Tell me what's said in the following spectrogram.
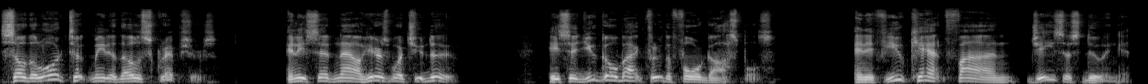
So the Lord took me to those scriptures, and He said, Now here's what you do. He said, You go back through the four Gospels and if you can't find Jesus doing it,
